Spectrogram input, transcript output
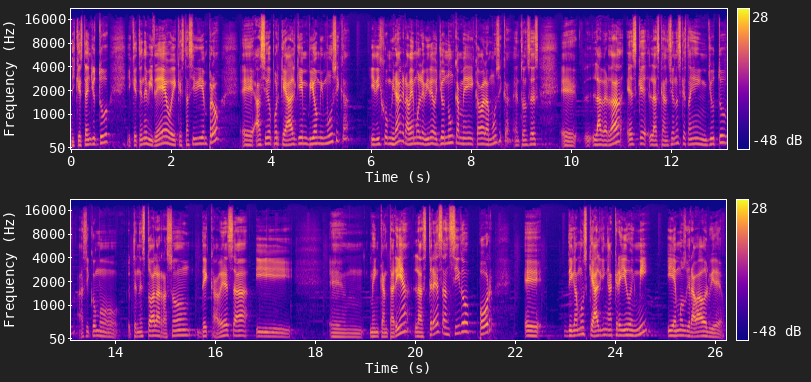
y que está en YouTube y que tiene video y que está así bien pro, eh, ha sido porque alguien vio mi música y dijo, mira, grabémosle video. Yo nunca me dedicaba a la música, entonces eh, la verdad es que las canciones que están en YouTube, así como tenés toda la razón, de cabeza y em, me encantaría, las tres han sido por, eh, digamos que alguien ha creído en mí y hemos grabado el video.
